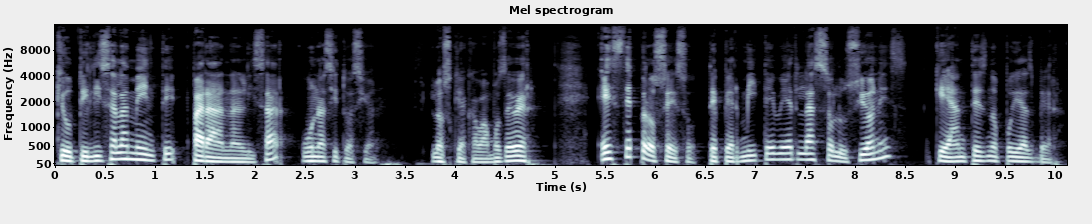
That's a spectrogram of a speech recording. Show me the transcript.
que utiliza la mente para analizar una situación, los que acabamos de ver. Este proceso te permite ver las soluciones que antes no podías ver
